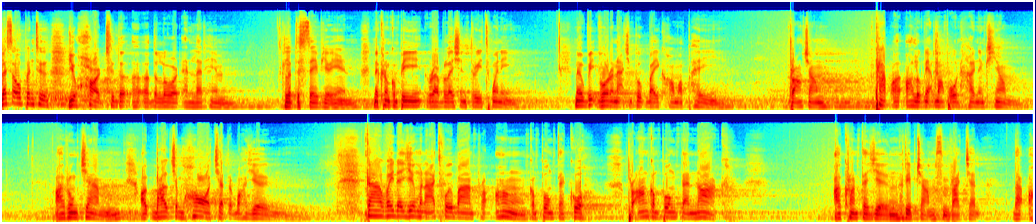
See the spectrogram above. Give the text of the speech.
Let's open to your heart to the uh, the Lord and let him let the savior in នៅក្នុងគម្ពីរ Revelation 3:20 នៅវិវរណៈចំពុក3ខ20ព្រះអង្គចង់ប្រាប់អស់លោកអ្នកបងប្អូនហើយនឹងខ្ញុំឲ្យរងចាំឲ្យបើកចំហចិត្តរបស់យើង ការអ្វីដែលយើងមិនអាចធ្វើបានព្រះអង្គកំពុងតែគោះព្រះអង្គកំពុងតែ knock ឲ្យគ្រាន់តែយើងរៀបចំសម្រេចចិត្តដែលអ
